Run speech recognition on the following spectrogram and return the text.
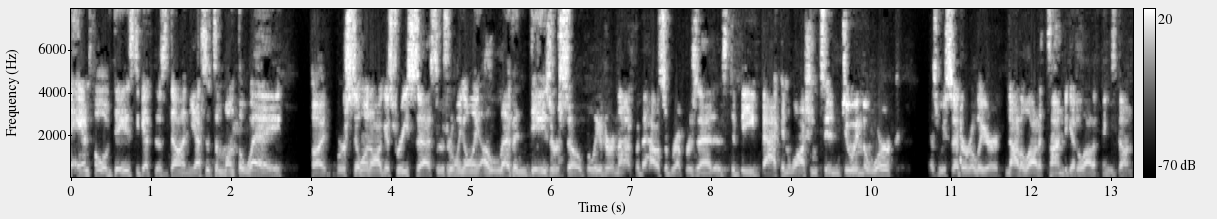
a handful of days to get this done. Yes, it's a month away, but we're still in August recess. There's really only 11 days or so, believe it or not, for the House of Representatives to be back in Washington doing the work. As we said earlier, not a lot of time to get a lot of things done.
